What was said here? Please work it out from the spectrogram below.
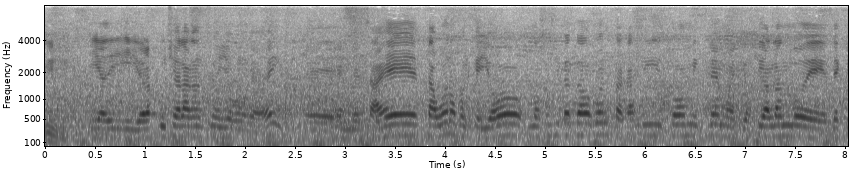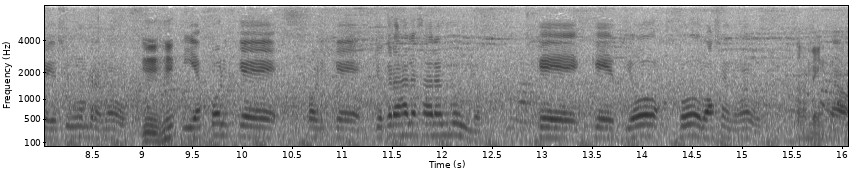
Y yo, y yo escuché la canción y yo como que, hey, eh, el mensaje está bueno porque yo, no sé si te has dado cuenta, casi todos mis temas, yo estoy hablando de, de que yo soy un hombre nuevo. Y es porque, porque yo quiero dejarle saber al mundo que, que Dios todo lo hace nuevo. Amén. O sea,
